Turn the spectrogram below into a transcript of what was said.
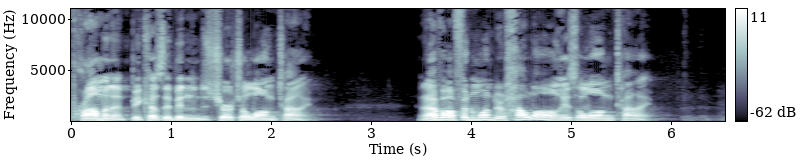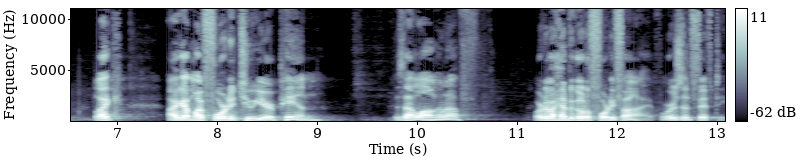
prominent because they've been in the church a long time. And I've often wondered how long is a long time? Like, I got my 42 year pin. Is that long enough? Or do I have to go to 45? Or is it 50?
